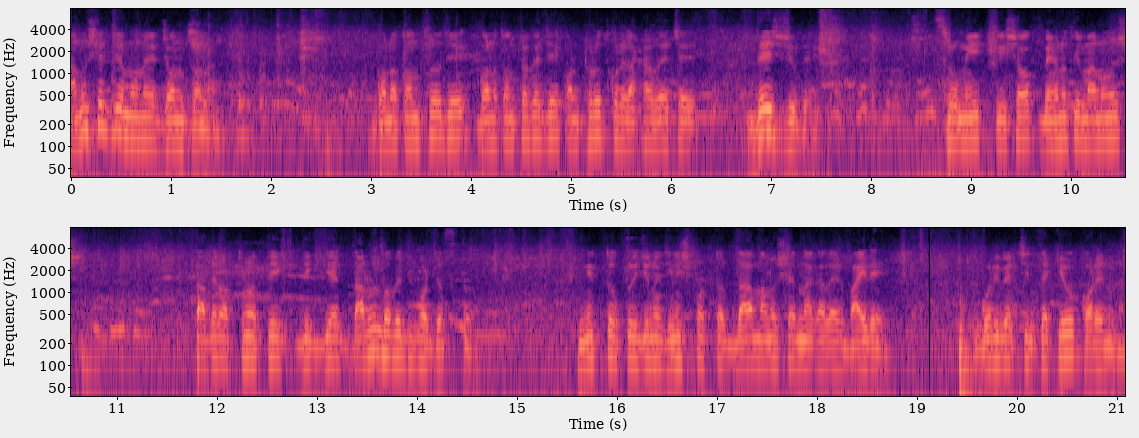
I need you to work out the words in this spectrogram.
মানুষের যে মনের যন্ত্রণা, গণতন্ত্র যে, গণতন্ত্রকে যে কণ্ঠরোধ করে রাখা হয়েছে দেশ জুড়ে শ্রমিক, কৃষক, মেহনতি মানুষ তাদের অর্থনৈতিক দিক দিয়ে দারুণভাবে বিপর্যস্ত। নিত্য প্রয়োজনীয় জিনিসপত্রের দাম মানুষের নাগালের বাইরে গরিবের চিন্তা কেউ করেন না।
